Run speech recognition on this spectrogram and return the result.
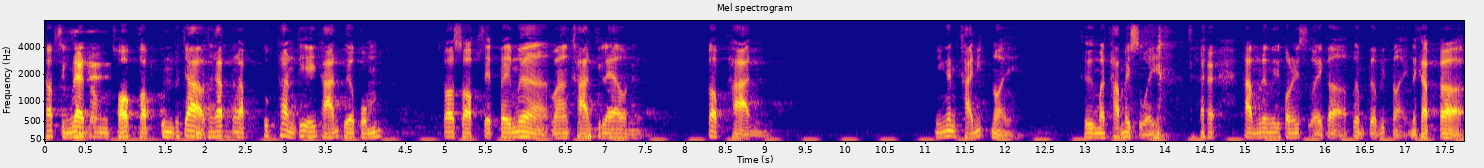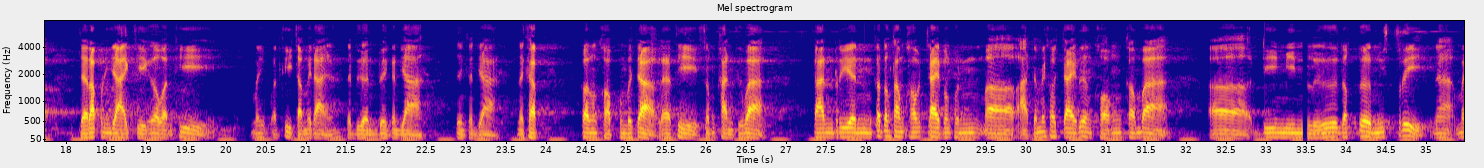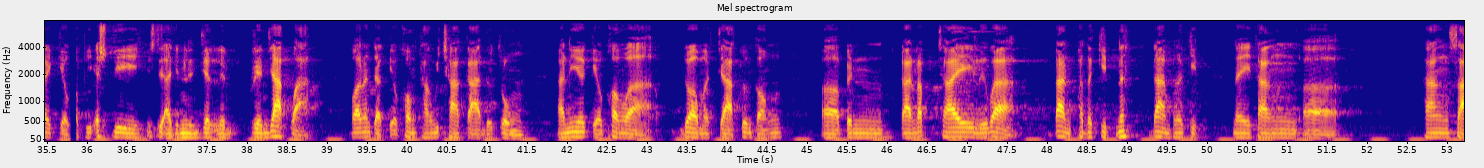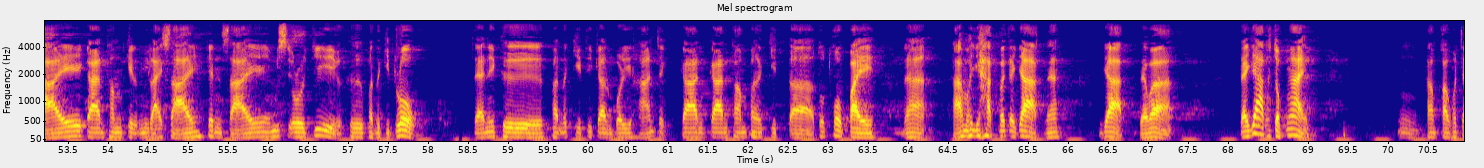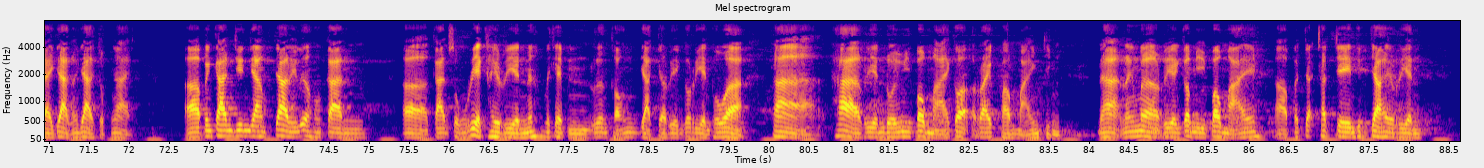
ครับสิ่งแรกต้องขอขอบคุณพระเจ้านะครับสำหรับทุกท่านที่อธิษฐานเผื่อผม ก็สอบเสร็จไปเมื่อวางคารที่แล้วนะก็ผ่าน มีเงื่อนไขนิดหน่อย คือมาทำให้สวยทำเรื่องวิพากษ์ให้สวยก็เพิ่มเติมนิดหน่อยนะครับ ก็จะรับปริญญาอีกทีก็วันที่ไม่วันที่จำไม่ได้นะแต่เดือนเดือนกันยาเดือนกันยานะครับ ก็ต้องขอบคุณพระเจ้าและที่สำคัญคือว่า การเรียนก็ต้องทำเข้าใจบางคนอาจจะไม่เข้าใจเรื่องของคำว่า D.Min หรือ Doctor Ministry นะไม่เกี่ยวกับ PhD PhD อาจจะเรียนเรียนเรียนยากกว่า เพราะนั้นจะเกี่ยวข้องทางวิชาการโดยตรง อันนี้เกี่ยวข้องว่าย่อมาจากเรื่องของเอเป็นการรับใช้หรือว่าด้านพันธกิจนะด้านพันธกิจในทาง ทางสายการทำกิจมีหลายสาย เช่นสายมิสโลจีก็คือพันธกิจโลก แต่นี่คือพันธกิจที่การบริหารจัดการการทำพันธกิจทั่วไปนะฮะถามว่ายากไหมก็ยากนะยากแต่ว่า แต่ยากก็จบง่ายทำความเข้าใจยากก็ยากจบง่ายเป็นการยืนยันพระเจ้าในเรื่องของการการทรงเรียกให้เรียนนะไม่ใช่เป็นเรื่องของอยากจะเรียนก็เรียน เพราะว่าถ้าถ้าเรียนโดยไม่มีเป้าหมายก็ไร้ความหมายจริงๆนะฮะนั้นเมื่อเรียนก็มีเป้าหมายชัดเจนที่พระเจ้าให้เรียน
